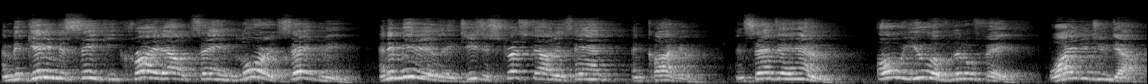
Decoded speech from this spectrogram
And beginning to sink, he cried out, saying, Lord, save me. And immediately Jesus stretched out his hand and caught him, and said to him, O you of little faith, why did you doubt?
